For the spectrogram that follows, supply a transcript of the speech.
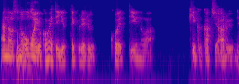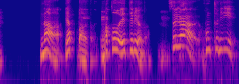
あの、その思いを込めて言ってくれる声っていうのは、聞く価値あるよね。なあ、やっぱ的を得てるよな。うん。それが本当に、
